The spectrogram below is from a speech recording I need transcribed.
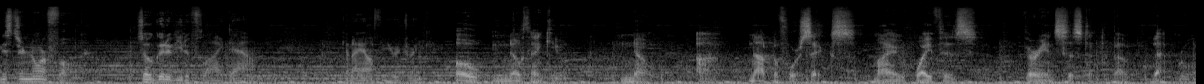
Mr. Norfolk, so good of you to fly down. Can I offer you a drink? Oh, no thank you. No. Uh, not before six. My wife is very insistent about that rule.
